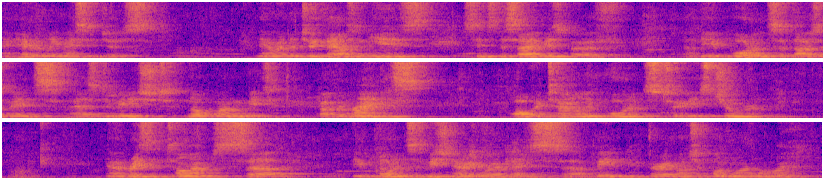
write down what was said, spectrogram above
and heavenly messages. Now, in the 2,000 years since the Saviour's birth, uh, the importance of those events has diminished not one whit, but remains of eternal importance to his children. Now, in recent times, uh, the importance of missionary work has uh, been very much upon my mind.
